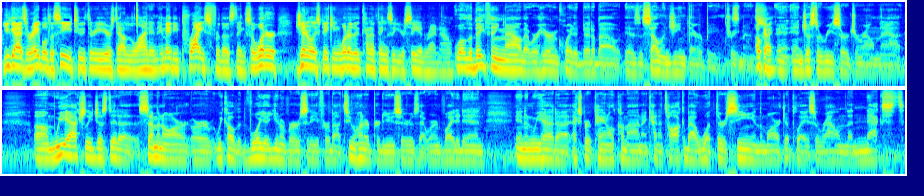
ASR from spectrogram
you guys are able to see two, three years down the line and, and, maybe price for those things. So, what are, generally speaking, what are the kind of things that you're seeing right now? Well, the big thing now that we're hearing quite a bit about is the cell and gene therapy treatments. Okay. And, and just the research around that. Um, we actually just did a seminar, or we called it Voya University, for about 200 producers that were invited in. And then we had an expert panel come on and kind of talk about what they're seeing in the marketplace around the next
